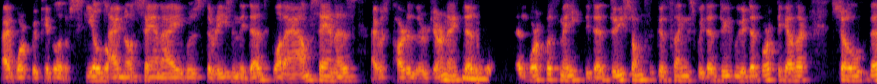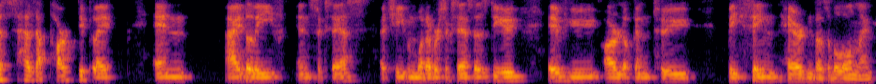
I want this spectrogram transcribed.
I've worked with people that have scaled. I'm not saying I was the reason they did. What I am saying is I was part of their journey. Did mm-hmm. Did work with me. They did do some good things. We did do. We did work together. So this has a part to play in, I believe, in success, achieving whatever success is to you. If you are looking to be seen, heard, and visible online.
